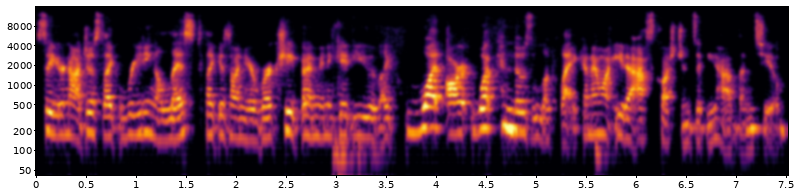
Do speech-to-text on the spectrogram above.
So you're not just like reading a list like is on your worksheet, but I'm going to give you like what are what can those look like? And I want you to ask questions if you have them too.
